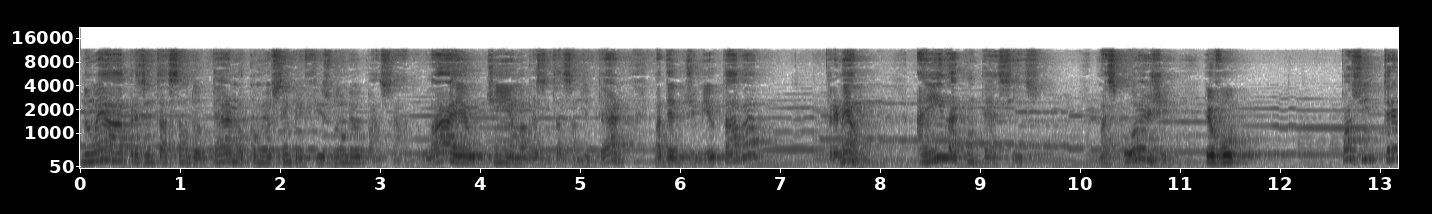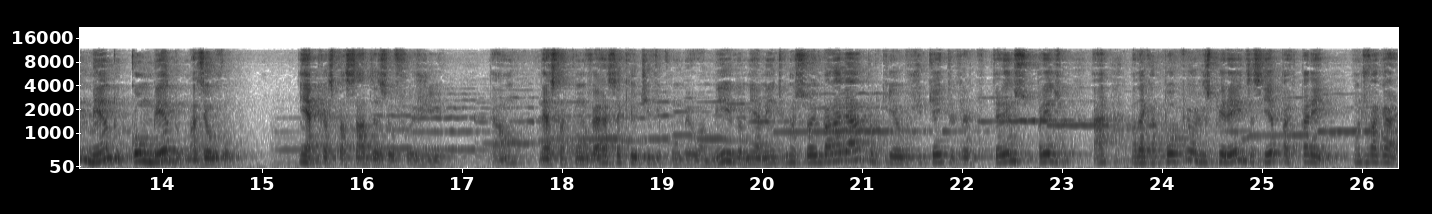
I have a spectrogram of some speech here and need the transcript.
Não é a apresentação do terno como eu sempre fiz no meu passado. Lá eu tinha uma apresentação de terno, mas dentro de mim eu estava tremendo. Ainda acontece isso. Mas hoje eu vou, posso ir tremendo, com medo, mas eu vou. Em épocas passadas eu fugia. Então, nesta conversa que eu tive com o meu amigo, minha mente começou a embaralhar, porque eu fiquei preso, preso tá? mas daqui a pouco eu respirei e disse assim, peraí, vamos devagar.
